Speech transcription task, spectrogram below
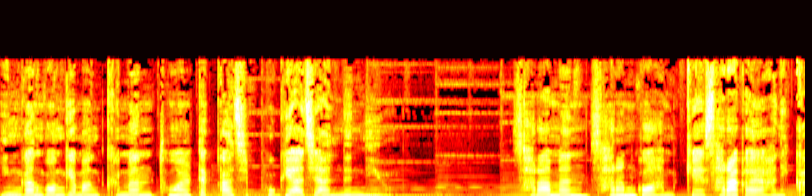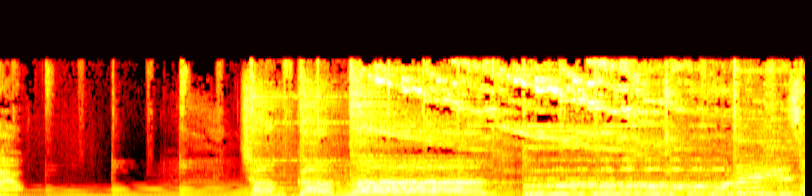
인간관계만큼은 통할 때까지 포기하지 않는 이유. 사람은 사람과 함께 살아가야 하니까요. 잠깐만 우리 이제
